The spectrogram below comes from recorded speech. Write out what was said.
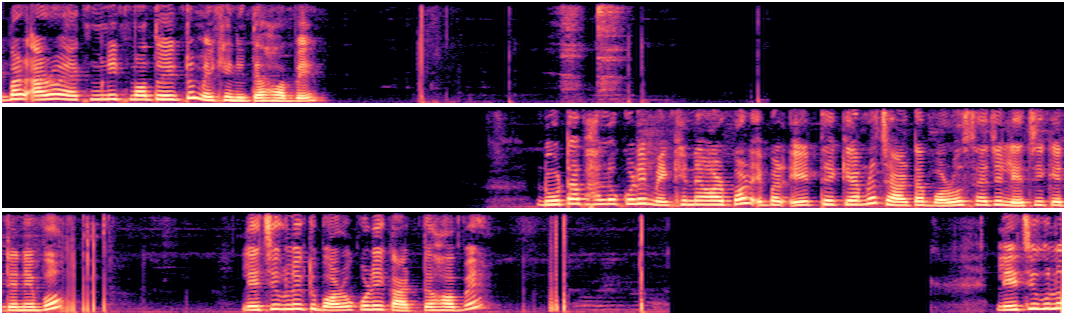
এবার আরও এক মিনিট মতো একটু মেখে নিতে হবে। ডোটা ভালো করে মেখে নেওয়ার পর এবার এর থেকে আমরা চারটা বড় সাইজের লেচি কেটে নেব। লেচিগুলো একটু বড় করে কাটতে হবে। লেচিগুলো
